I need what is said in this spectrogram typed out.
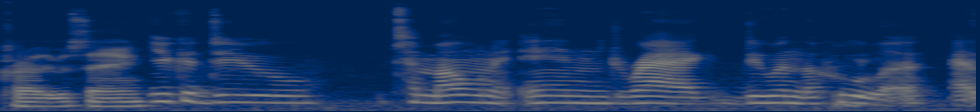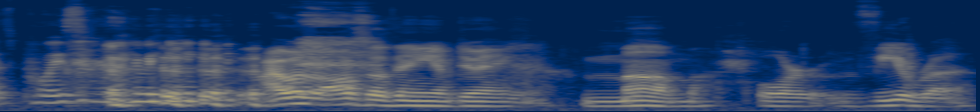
Carly was saying. You could do Timon in drag doing the hula as Poison Ivy. I was also thinking of doing Mum or Vera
